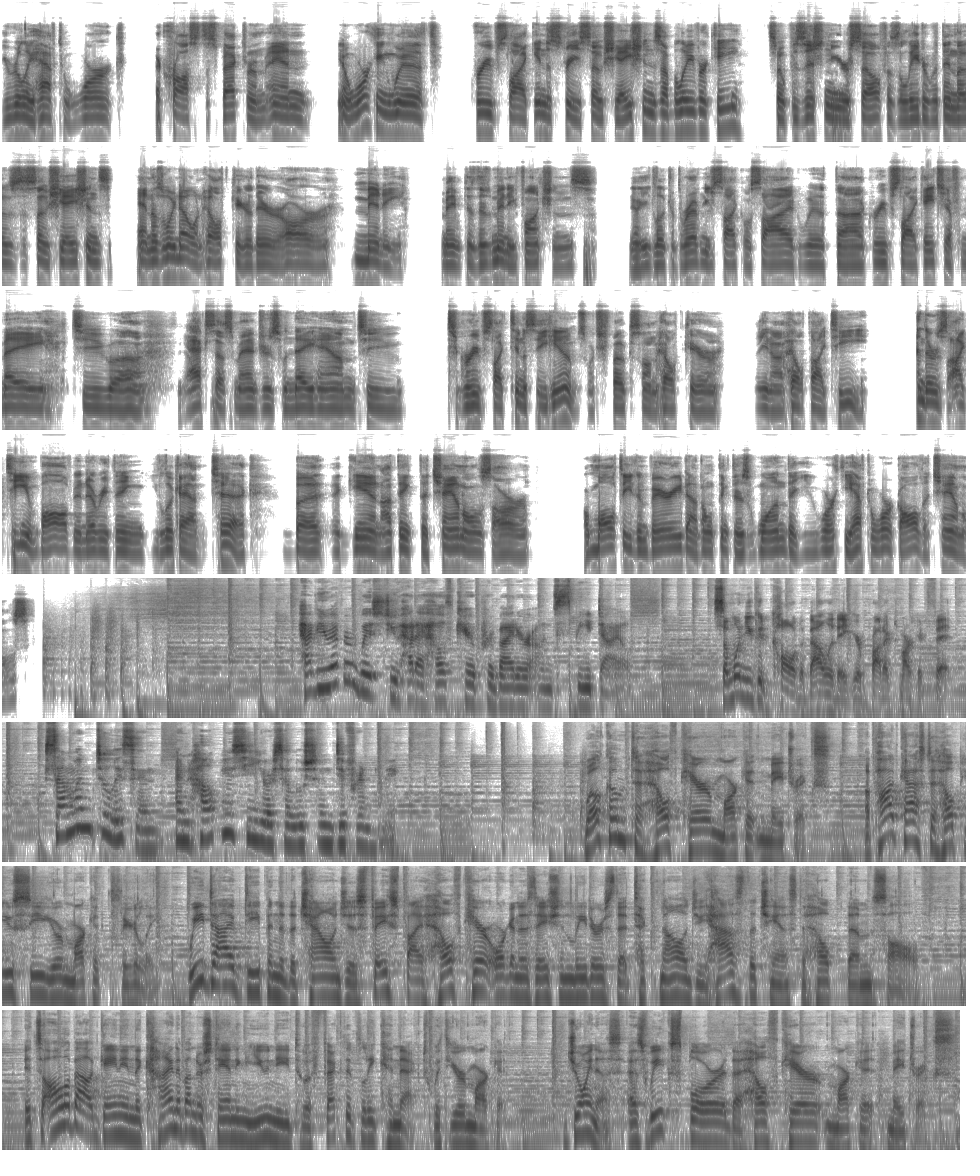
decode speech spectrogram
You really have to work across the spectrum. And, you know, working with groups like industry associations, I believe, are key. So positioning yourself as a leader within those associations. And as we know in healthcare, there are many, I mean, because there's many functions. You know, you look at the revenue cycle side with uh, groups like HFMA to uh, access managers with NAHAM to to groups like Tennessee HIMSS, which focus on healthcare, you know, health IT. And there's IT involved in everything you look at in tech. But again, I think the channels are are multi and varied. I don't think there's one that you work. You have to work all the channels. Have you ever wished you had a healthcare provider on speed dial? Someone you could call to validate your product market fit. Someone to listen and help you see your solution differently. Welcome to Healthcare Market Matrix, a podcast to help you see your market clearly. We dive deep into the challenges faced by healthcare organization leaders that technology has the chance to help them solve. It's all about gaining the kind of understanding you need to effectively connect with your market. Join us as we explore the healthcare market matrix.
